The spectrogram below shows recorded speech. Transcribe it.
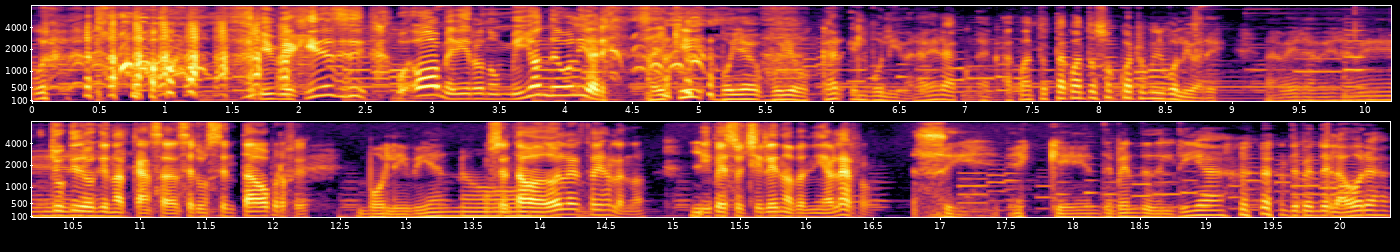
pues. imagínense, oh, me dieron un millón de bolívares. ¿Sabes qué? Voy a, voy a buscar el bolívar. A ver, ¿a, a- a cuánto está? ¿Cuántos son 4.000 bolívares? A ver, a ver, a ver. Yo creo que no alcanza a ser un centavo, profe. Boliviano... Un centavo de dólar estoy hablando. Y- Y peso chileno ni hablarlo. Sí, es que depende del día, depende de la hora.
